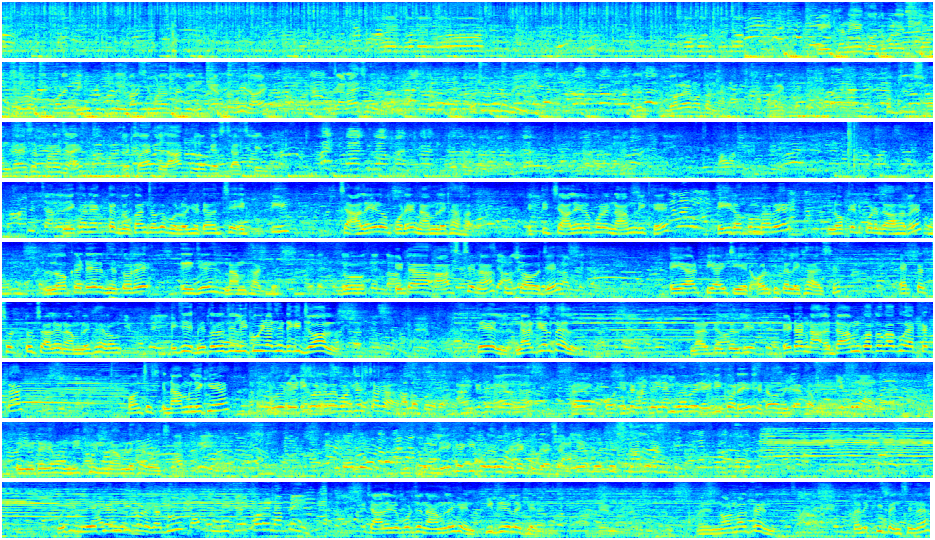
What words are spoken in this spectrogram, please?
এইখানে গতবার এসেছিলাম শিবরাত্রির পরের দিন, কিন্তু এবার শিবরাত্রির দিন। এত ভিড় হয় জানাই ছিল না। প্রচণ্ড ভিড়। বলার মতো না। মানে খুব যদি সংখ্যা হিসাব করা যায়, তাহলে কয়েক লাখ লোক এসছে আজকে এখানে একটা দোকান চোখে বলল সেটা হচ্ছে একটি চালের ওপরে নাম লেখা হবে একটি চালের ওপরে নাম লিখে এই রকমভাবে লকেট করে দেওয়া হবে। লকেটের ভেতরে এই যে নাম থাকবে। তো এটা আসছে না খুব সহজে। এ আর পিআইটি এর অর্পিতা লেখা আছে। একটা ছোট্ট চালে নাম লেখা এবং এই যে ভেতরে যে লিকুইড আছে, এটা কি জল? তেল? নারকেল তেল? নারকেল তেল দিয়ে। এটা দাম কত কাকু? একটা? পঞ্চাশ নাম লিখে পুরো রেডি করে দেবে পঞ্চাশ টাকা? ভালো করে আর এই এটা কীভাবে রেডি করে সেটাও আমি দেখাবো। এই এটা যেমন নিখিল নাম লেখা রয়েছে। লেখে কি করে আমি সেটা একটু দেখাই। বলছি লেখেন কি করে কাকু? নিজেই করেন আপনি? চালের উপর যে নাম লেখেন কি দিয়ে লেখেন? নর্মাল পেন তাহলে কি পেন সেটা?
